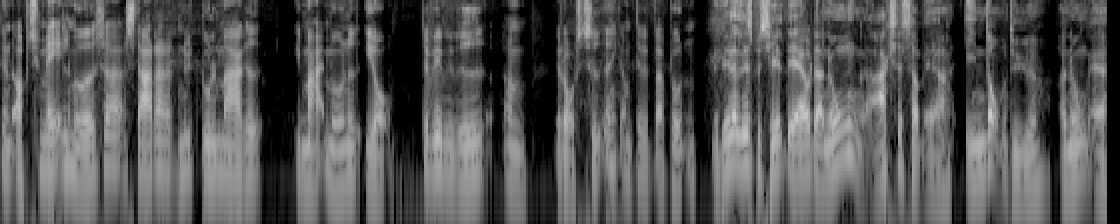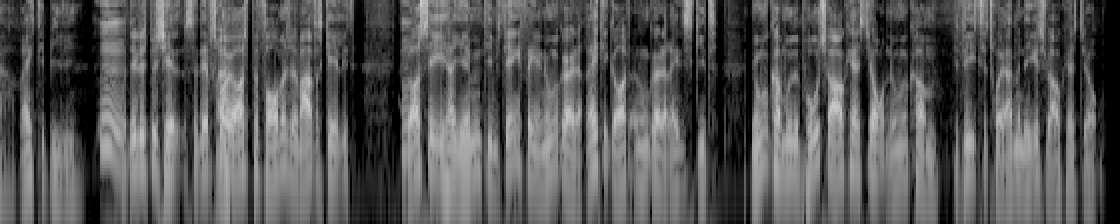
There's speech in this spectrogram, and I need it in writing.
den optimale måde, så starter der et nyt bullmarked i maj måned i år. Det vil vi vide om et års tid, ikke? om det var bunden. Men det, der er lidt specielt, det er jo, at der er nogle aktier, som er enormt dyre, og nogle er rigtig billige. Mm. Og det er lidt specielt, så derfor tror ja. jeg også, at performance er meget forskelligt. Vi kan mm. også se herhjemme, de investeringsforeninger, nogle gør det rigtig godt, og nogle gør det rigtig skidt. Nogle vil komme ud med positiv afkast i år, nogle vil komme, de fleste tror jeg, med negativ afkast i år.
